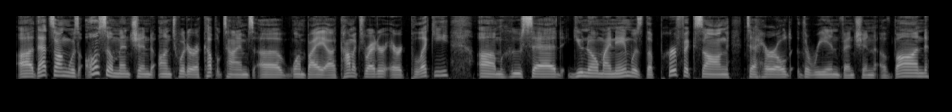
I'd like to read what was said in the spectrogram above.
Uh, that song was also mentioned on Twitter a couple times. Uh, one by uh, comics writer Eric Pilecki, um, who said, "You know." Know My Name was the perfect song to herald the reinvention of Bond,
